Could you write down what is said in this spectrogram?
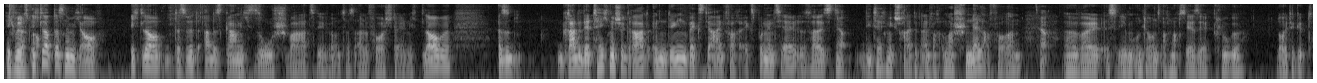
Ich will das glauben. Ich glaube das nämlich auch. Ich glaube, das wird alles gar nicht so schwarz, wie wir uns das alle vorstellen. Ich glaube, also gerade der technische Grad in Dingen wächst ja einfach exponentiell. Das heißt, ja. die Technik schreitet einfach immer schneller voran, ja. äh, weil es eben unter uns auch noch sehr, sehr kluge Leute gibt,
